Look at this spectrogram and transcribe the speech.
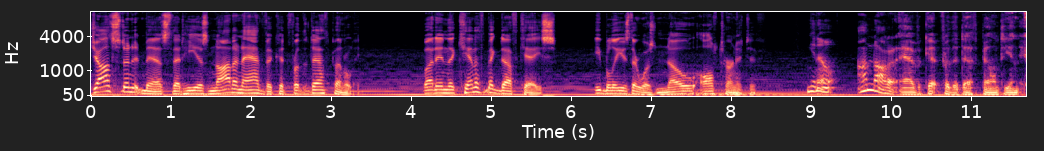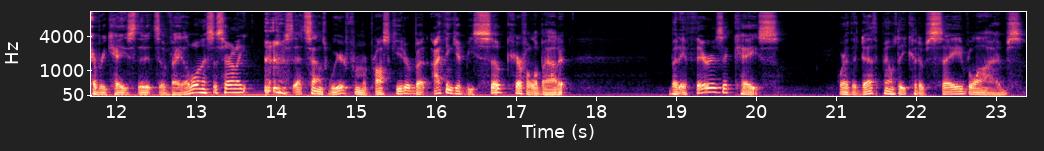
Johnston admits that he is not an advocate for the death penalty, but in the Kenneth McDuff case, he believes there was no alternative. You know, I'm not an advocate for the death penalty in every case that it's available necessarily. that sounds weird from a prosecutor, but I think you have to be so careful about it. But if there is a case where the death penalty could have saved lives,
